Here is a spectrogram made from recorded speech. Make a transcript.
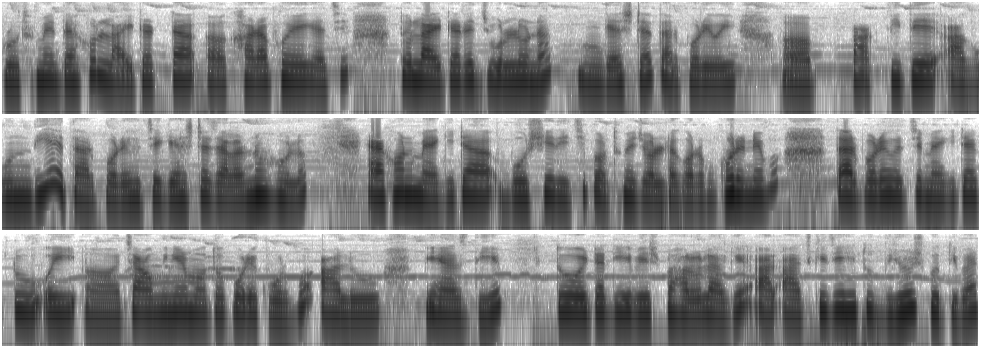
প্রথমে দেখো লাইটারটা খারাপ হয়ে গেছে। তো লাইটারে জ্বললো না গ্যাসটা। তারপরে ওই পাকটিতে আগুন দিয়ে তারপরে হচ্ছে গ্যাসটা জ্বালানো হলো। এখন ম্যাগিটা বসিয়ে দিচ্ছি। প্রথমে জলটা গরম করে নেব। তারপরে হচ্ছে ম্যাগিটা একটু ওই চাউমিনের মতো করে করব আলু, পেঁয়াজ দিয়ে। তো এটা দিয়ে বেশ ভালো লাগে। আর আজকে যেহেতু বৃহস্পতিবার,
